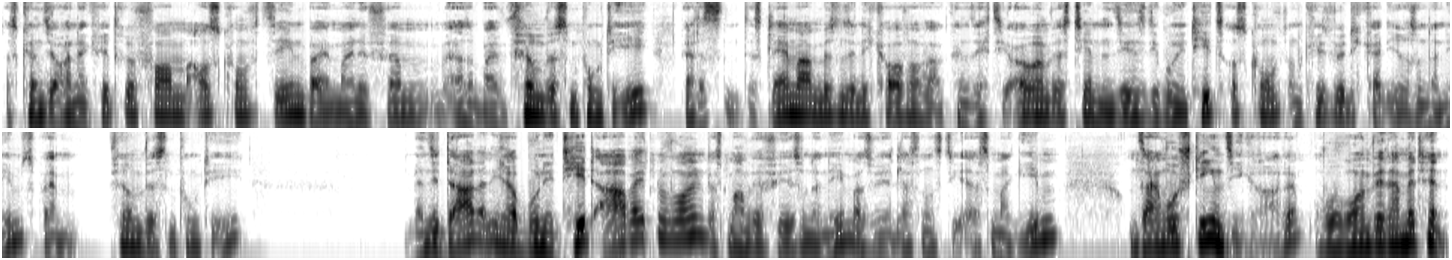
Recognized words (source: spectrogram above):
das können Sie auch in der Kreditreform-Auskunft sehen bei meine Firmen, also bei firmenwissen.de. Ja, das Disclaimer müssen Sie nicht kaufen, aber können 60 Euro investieren. Dann sehen Sie die Bonitätsauskunft und Kreditwürdigkeit Ihres Unternehmens beim firmenwissen.de. Wenn Sie da an Ihrer Bonität arbeiten wollen, das machen wir für jedes Unternehmen, also wir lassen uns die erstmal geben und sagen, wo stehen Sie gerade? Wo wollen wir damit hin?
